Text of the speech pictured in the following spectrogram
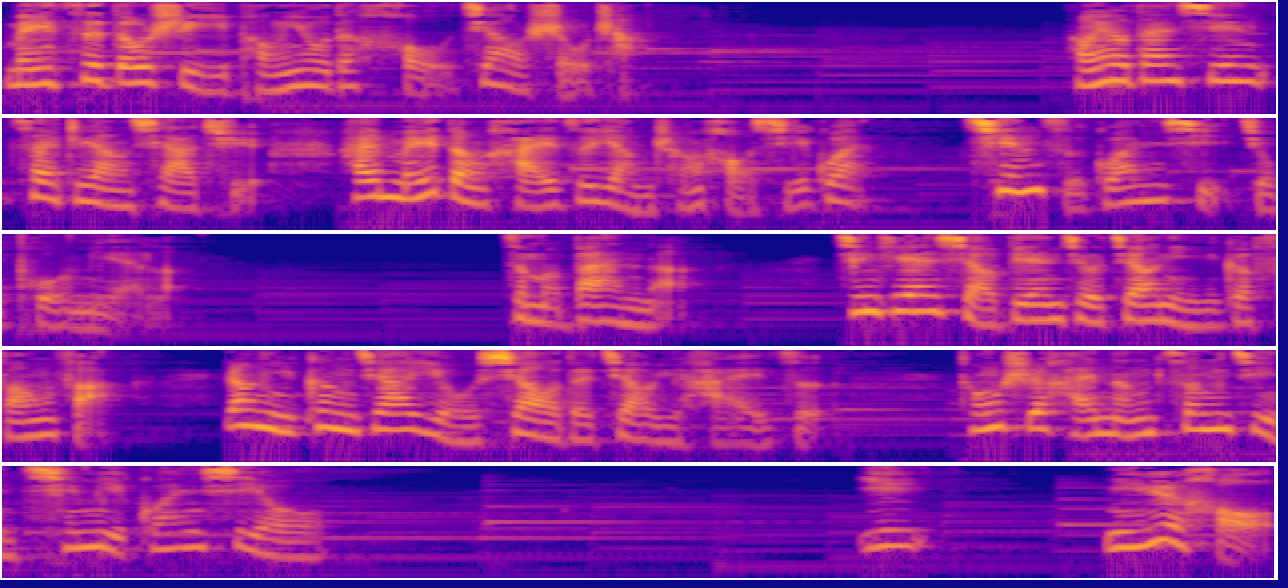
每次都是以朋友的吼叫收场。朋友担心再这样下去，还没等孩子养成好习惯，亲子关系就破灭了。怎么办呢？今天小编就教你一个方法，让你更加有效的教育孩子，同时还能增进亲密关系哦。一，你越吼，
